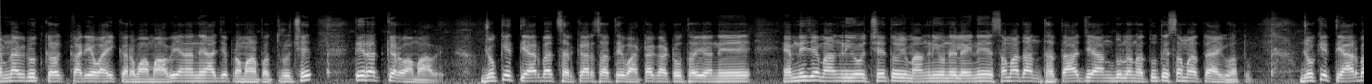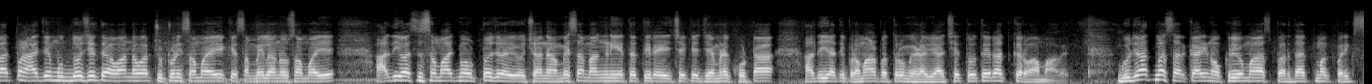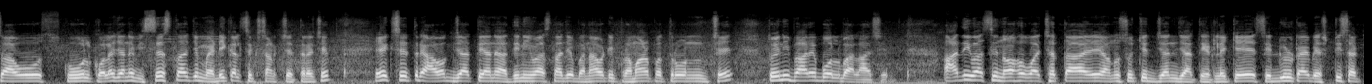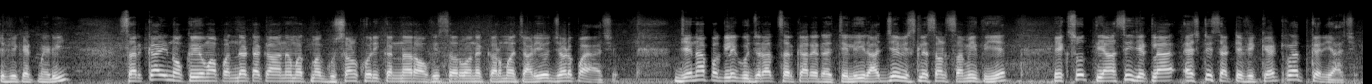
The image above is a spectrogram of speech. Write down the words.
એમના વિરુદ્ધ કડક કાર્યવાહી કરવામાં આવે અને આ જે પ્રમાણપત્રો છે તે રદ કરવામાં આવે. જો કે ત્યારબાદ સરકાર સાથે વાટાઘાટો થઈ અને એમની જે માંગણીઓ છે, તો એ માંગણીઓને લઈને સમાધાન થતાં જે આંદોલન હતું તે સમાપ્ત આવ્યું હતું. જો કે ત્યારબાદ પણ આ જે મુદ્દો છે તે અવારનવાર ચૂંટણી સમયે કે સંમેલનો સમયે આદિવાસી સમાજમાં ઉઠતો જ રહ્યો છે અને હંમેશા માંગણી એ થતી રહી છે કે જેમણે ખોટા આદિજાતિ પ્રમાણપત્રો મેળવ્યા છે તો તે રદ કરવામાં આવે. ગુજરાતમાં સરકારી નોકરીઓમાં સ્પર્ધાત્મક પરીક્ષાઓ, સ્કૂલ, કોલેજ અને વિશેષતા જે મેડિકલ શિક્ષણ ક્ષેત્ર છે, એ ક્ષેત્રે આવક જાતિ અને અધિનિવાસના જે બનાવટી પ્રમાણપત્રો છે, તો એની ભારે બોલબાલા છે. આદિવાસી ન હોવા છતાં એ અનુસૂચિત જનજાતિ એટલે કે શેડ્યુલ ટ્રાઇબ એસટી સર્ટિફિકેટ મેળવી સરકારી નોકરીઓમાં પંદર ટકા અનામતમાં ઘૂસણખોરી કરનારા ઓફિસરો અને કર્મચારીઓ ઝડપાયા છે. જેના પગલે ગુજરાત સરકારે રચેલી રાજ્ય વિશ્લેષણ સમિતિએ એકસો ત્યાંસી જેટલા એસટી સર્ટિફિકેટ રદ કર્યા છે.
